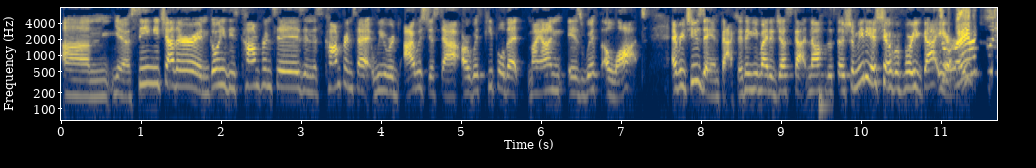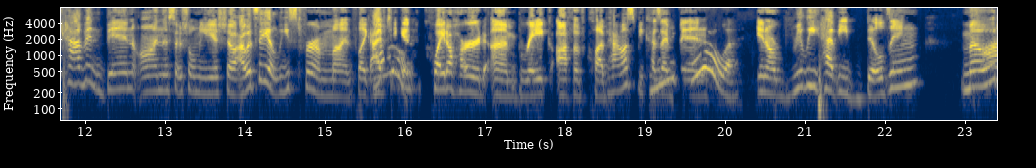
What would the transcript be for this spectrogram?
um, you know, seeing each other and going to these conferences and this conference that we were, I was just at are with people that Maayan is with a lot every Tuesday. In fact, I think you might have just gotten off the social media show before you got so here. Right? I actually haven't been on the social media show. I would say at least for a month. Like I've oh. taken quite a hard um, break off of Clubhouse because Me I've been too. in a really heavy building mode.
